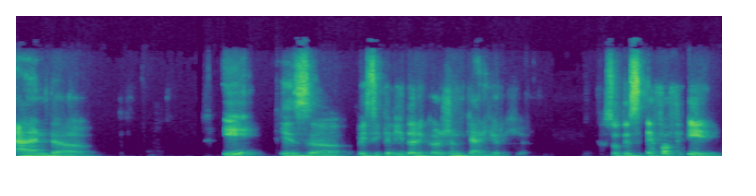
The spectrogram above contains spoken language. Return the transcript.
and uh, a is uh, basically the recursion carrier here. So this f of a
